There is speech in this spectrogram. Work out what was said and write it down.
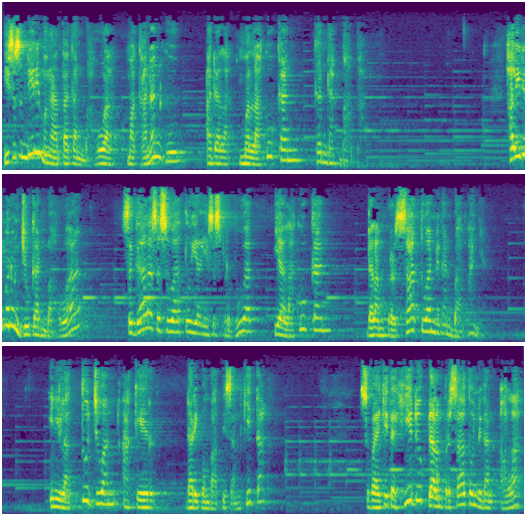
Yesus sendiri mengatakan bahwa makananku adalah melakukan kehendak Bapa. Hal ini menunjukkan bahwa segala sesuatu yang Yesus perbuat, ia lakukan dalam persatuan dengan Bapaknya. Inilah tujuan akhir dari pembaptisan kita, supaya kita hidup dalam persatuan dengan Allah,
